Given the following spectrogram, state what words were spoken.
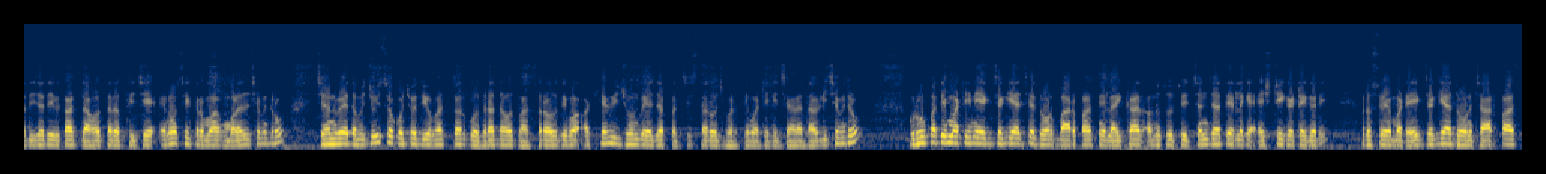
આદિજાતિ વિકાસ દાહોદ તરફથી જે એનઓસી ક્રમાંક મળેલ છે મિત્રો જે તમે જોઈ શકો છો દિવ્યભાસ્કર ગોધરા દાહોદ ભાસ્કર આવૃત્તિમાં અઠ્યાવીસ જૂન બે હજાર પચીસના રોજ ભરતી માટેની જાહેરાત આવેલી છે મિત્રો. ગૃહપતિ માટેની એક જગ્યા છે ધોરણ બાર પાસની લાયકાત અનુસૂચિત જનજાતિ એટલે કે એસટી કેટેગરી રસોઈયા માટે એક જગ્યા, ધોરણ ચાર પાસ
